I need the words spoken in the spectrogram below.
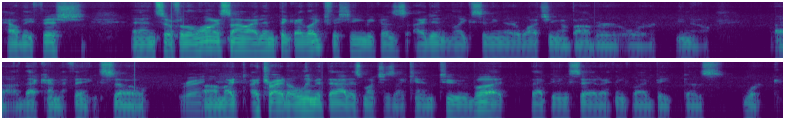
how they fish. And so for the longest time, I didn't think I liked fishing because I didn't like sitting there watching a bobber or, you know, uh, that kind of thing. So right. Um, I, I try to limit that as much as I can too. But that being said, I think live bait does work.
